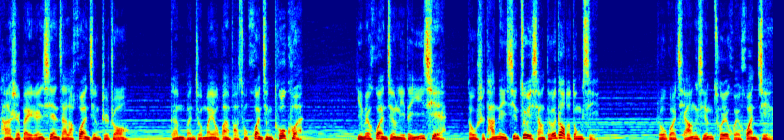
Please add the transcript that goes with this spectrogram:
他是被人陷在了幻境之中，根本就没有办法从幻境脱困，因为幻境里的一切都是他内心最想得到的东西。如果强行摧毁幻境，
